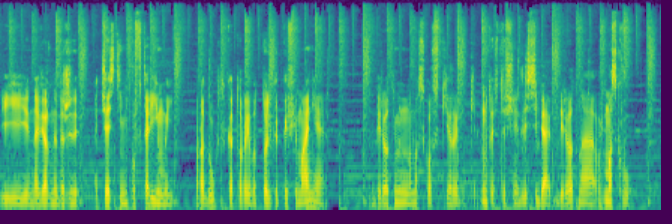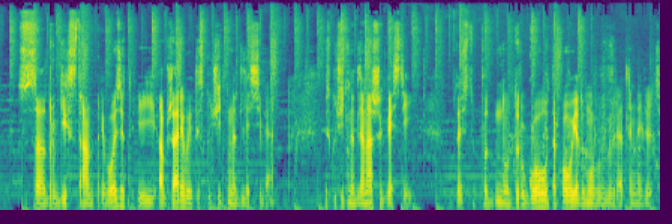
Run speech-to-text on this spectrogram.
и, наверное, даже отчасти неповторимый продукт, который вот только кофемания берет именно на московские рынки. Ну, то есть, точнее, для себя берет на, в Москву. С других стран привозит и обжаривает исключительно для себя. Исключительно для наших гостей. То есть, ну, другого такого, я думаю, вы вряд ли найдете.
